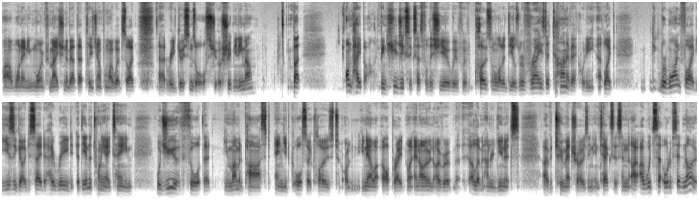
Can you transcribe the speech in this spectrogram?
uh, want any more information about that, please jump on my website at Reed Goossens or, or shoot me an email. But on paper, been hugely successful this year. We've, we've closed on a lot of deals. We've raised a ton of equity. Uh, like, rewind five years ago to say to, hey, Reed, at the end of 2018, would you have thought that your mum had passed and you'd also closed on you now operate and own over 1100 units over two metros in, in texas. And I, I would say would have said no.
